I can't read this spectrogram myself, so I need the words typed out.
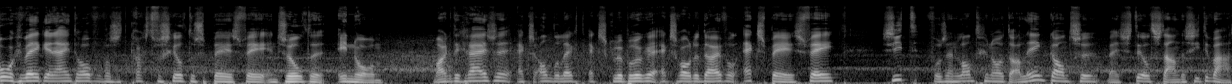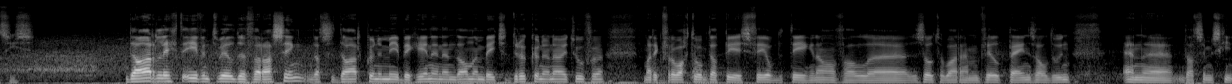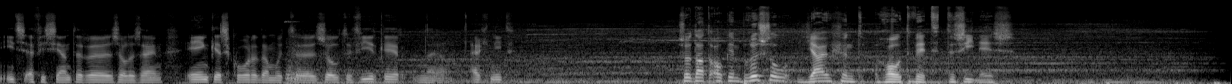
Vorige week in Eindhoven was het krachtsverschil tussen PSV en Zulte enorm. Mark de Grijze, ex-Anderlecht, ex-Club Brugge, ex-Rode Duivel, ex-PSV, ziet voor zijn landgenoten alleen kansen bij stilstaande situaties. Daar ligt eventueel de verrassing, dat ze daar kunnen mee beginnen en dan een beetje druk kunnen uitoefenen. Maar ik verwacht ook dat PSV op de tegenaanval uh, Zulte Warhem veel pijn zal doen. En uh, dat ze misschien iets efficiënter uh, zullen zijn. Eén keer scoren, dan moet uh, Zulte vier keer. Nou ja, echt niet. Zodat ook in Brussel juichend rood-wit te zien is.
